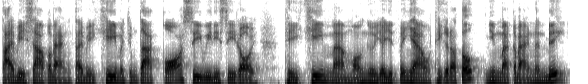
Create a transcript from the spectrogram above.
Tại vì sao các bạn? Tại vì khi mà chúng ta có CBDC rồi, thì khi mà mọi người giao dịch với nhau thì cái đó tốt, nhưng mà các bạn nên biết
